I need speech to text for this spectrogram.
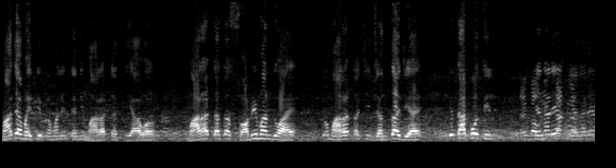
माझ्या माहितीप्रमाणे त्यांनी महाराष्ट्रात यावं. महाराष्ट्राचा स्वाभिमान जो आहे तो महाराष्ट्राची जनता जी आहे ते दाखवतील. येणाऱ्या येणाऱ्या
